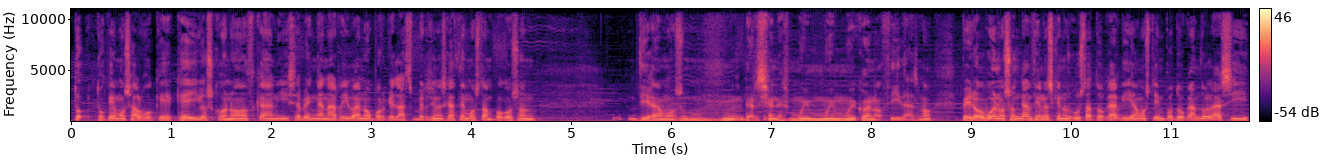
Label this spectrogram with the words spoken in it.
to- toquemos algo que, que ellos conozcan y se vengan arriba, no, porque las versiones que hacemos tampoco son digamos, versiones muy, muy, muy conocidas, ¿no? Pero bueno, son canciones que nos gusta tocar, que llevamos tiempo tocándolas y,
